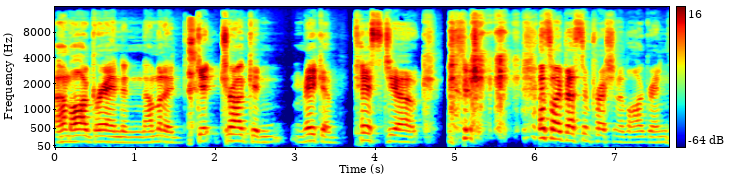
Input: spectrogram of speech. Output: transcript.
I'm Ogren, and I'm gonna get drunk and make a piss joke. That's my best impression of Ogren.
